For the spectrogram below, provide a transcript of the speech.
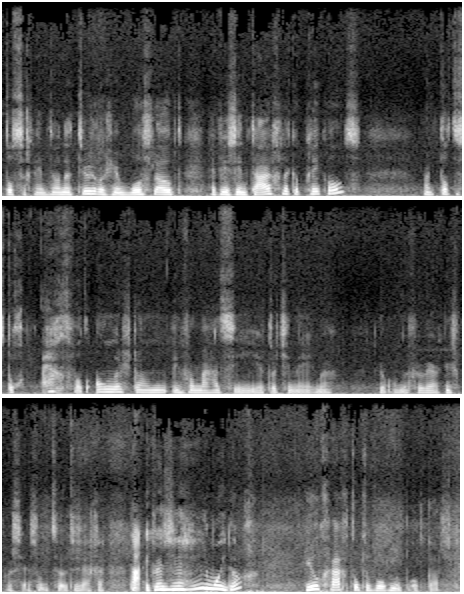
tot zich neemt. Want natuurlijk als je in het bos loopt heb je zintuigelijke prikkels. Maar dat is toch echt wat anders dan informatie tot je nemen. Heel ander verwerkingsproces om het zo te zeggen. Nou, ik wens je een hele mooie dag. Heel graag tot de volgende podcast.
